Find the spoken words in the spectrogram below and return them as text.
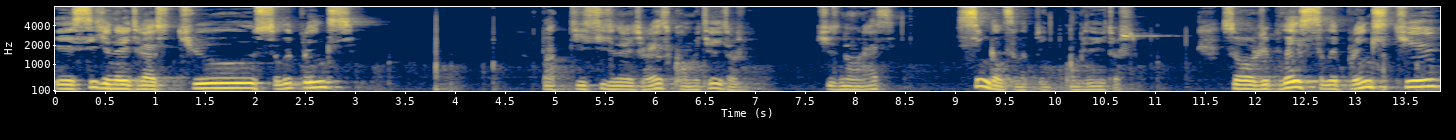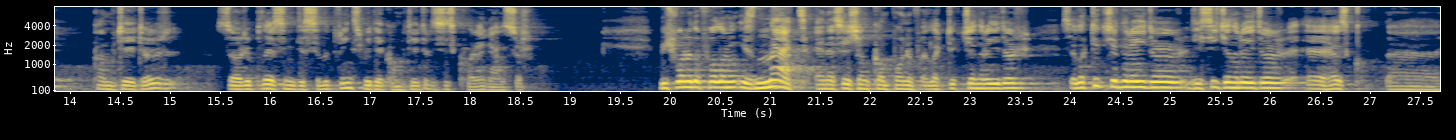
AC generator has two slip rings, but DC generator has commutator, which is known as single slip ring commutator. So replace slip rings to commutators. So replacing the slip rings with a commutator, this is correct answer. Which one of the following is not an essential component of electric generator? So electric generator, DC generator uh, has uh,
